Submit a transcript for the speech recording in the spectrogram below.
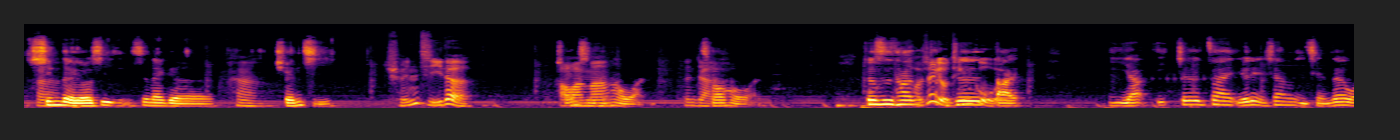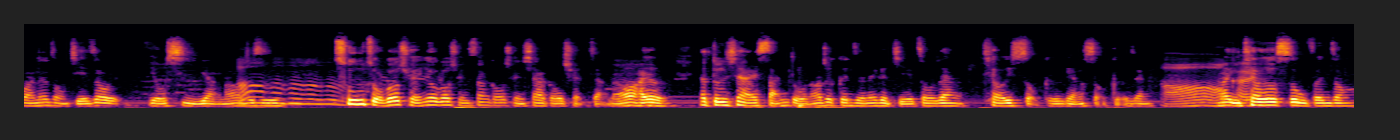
新的游戏，是那个嗯，拳击，全集的，好玩吗？好玩，真假的？超好玩，就是它好像有听过。打一样，一就是在有点像以前在玩那种节奏游戏一样，然后就是。哦出左勾拳、右勾拳、上勾拳、下勾拳这样，然后还有要蹲下来闪躲，然后就跟着那个节奏这样跳一首歌、两首歌这样，哦，然后一跳就十五分钟，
